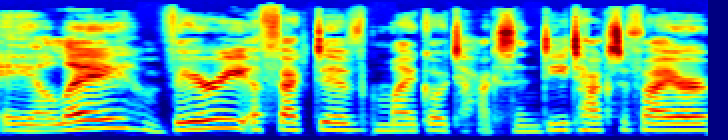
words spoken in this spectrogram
ALA, very effective mycotoxin detoxifier,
